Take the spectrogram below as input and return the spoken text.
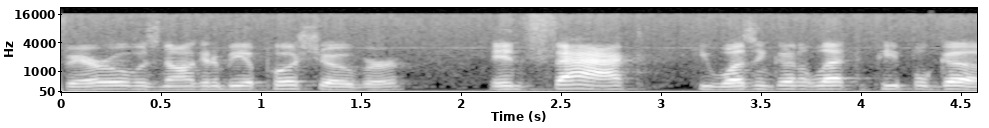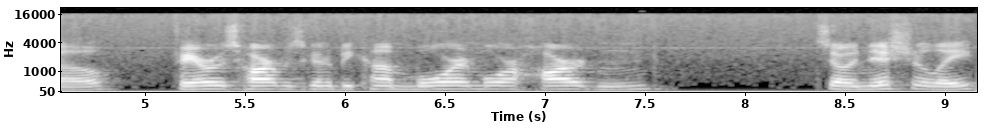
Pharaoh was not going to be a pushover. In fact, he wasn't going to let the people go. Pharaoh's heart was going to become more and more hardened. So initially,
